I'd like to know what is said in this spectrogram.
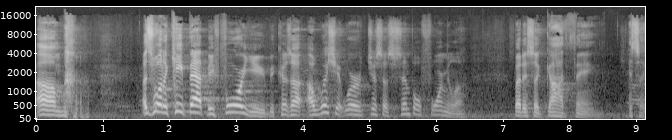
Um, I just want to keep that before you because I, I wish it were just a simple formula, but it's a God thing. It's a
